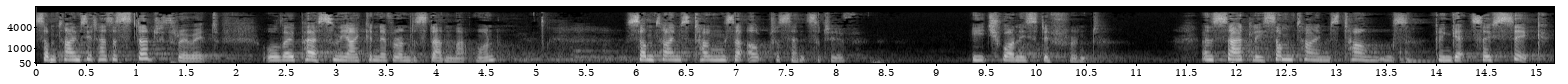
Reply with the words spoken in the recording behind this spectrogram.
Sometimes it has a stud through it, although personally I can never understand that one. Sometimes tongues are ultra sensitive. Each one is different. And sadly, sometimes tongues can get so sick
